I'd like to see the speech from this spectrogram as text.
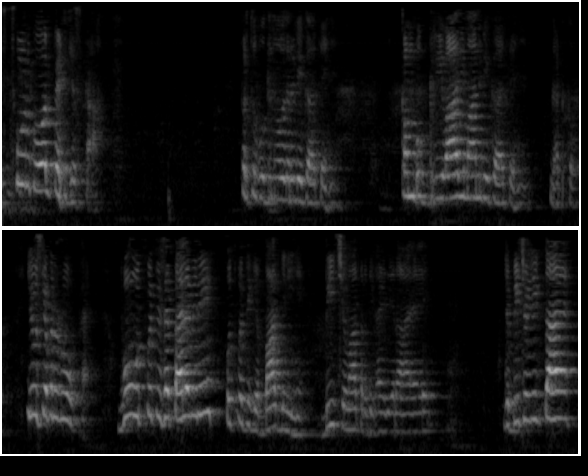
स्थूल गोल पेट जिसका। पृथु बुद्धनोदर भी कहते हैं कंबु ग्रीवादिमान भी कहते हैं घट को ये उसके अपना रूप है। वो उत्पत्ति से पहले भी नहीं, उत्पत्ति के बाद भी नहीं है। बीच में मात्र दिखाई दे रहा है। जो बीच में दिखता है,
